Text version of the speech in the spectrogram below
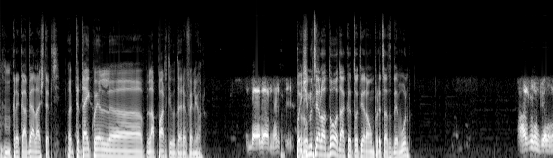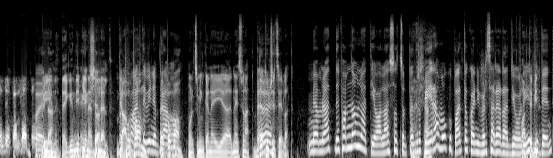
Urmează. Cred că abia l-aștepți. Te dai cu el uh, la partiu de Revelion. Da, da, mersi. Păi și nu ți-ai luat două dacă tot era un preț atât de bun? Ajunge unul deocamdată. Păi Bine, da. te-ai gândit bine, Excelent. Dorel. Te Bravo. pupăm, Foarte bine, te bravo. pupăm. Mulțumim că ne-ai, ne-ai sunat. Bea, Bea. tu ce ți-ai luat? Mi-am luat, de fapt n-am luat eu, a luat soțul, pentru Așa. că eram ocupată cu aniversarea radioului, Foarte bine. evident.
